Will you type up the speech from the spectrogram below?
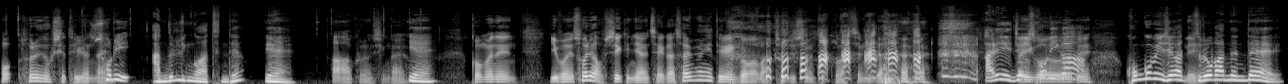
어, 소리 혹시 들렸나요? 소리 안 들린 것 같은데요? 예. 아, 그러신가요? 예. 그러면은 이번에 소리 없이 그냥 제가 설명해 드린 거만 맞춰주시면 될 것 같습니다. 아니, 저 아, 소리가 곰곰이 제가 네. 들어봤는데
